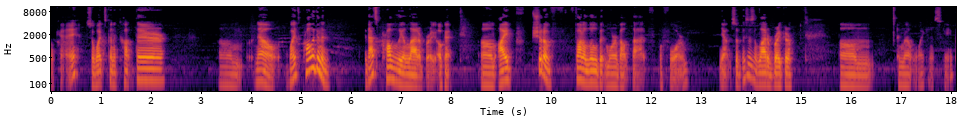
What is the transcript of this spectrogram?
Okay, so white's gonna cut there. Um, now, white's probably gonna, that's probably a ladder break. Okay, um, I should have thought a little bit more about that before. Yeah, so this is a ladder breaker. Um, and now white can escape.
